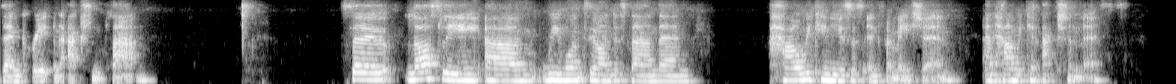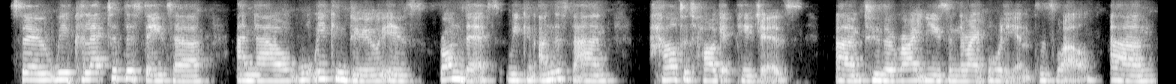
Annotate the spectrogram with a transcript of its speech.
then create an action plan. So lastly, um, we want to understand then how we can use this information and how we can action this. So we've collected this data and now what we can do is from this, we can understand how to target pages um, to the right use and the right audience as well. Um,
